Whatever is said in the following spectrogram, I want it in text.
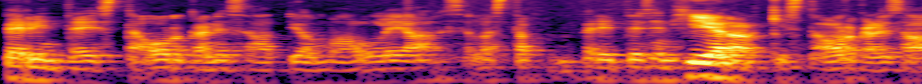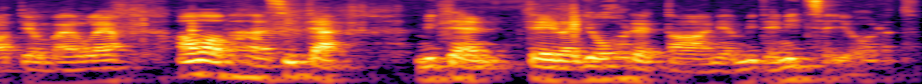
perinteistä organisaatiomallia, sellaista perinteisen hierarkista organisaatiomallia. Avaa vähän sitä, miten teillä johdetaan ja miten itse johdat.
